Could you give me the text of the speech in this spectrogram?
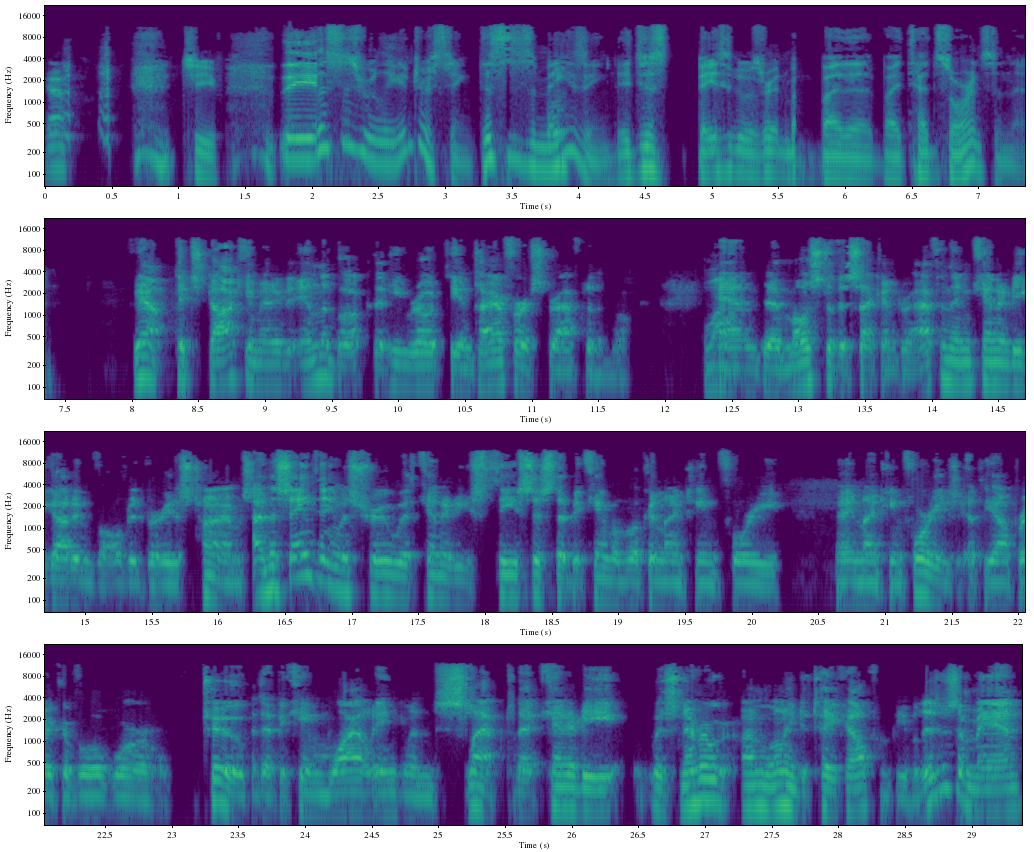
yeah. Chief. The this is really interesting. This is amazing. It just basically was written by, by the by Ted Sorensen then. Yeah, it's documented in the book that he wrote the entire first draft of the book. Wow. And uh, most of the second draft, and then Kennedy got involved at various times. And the same thing was true with Kennedy's thesis that became a book in 1940, in 1940s at the outbreak of World War II, that became While England Slept. That Kennedy was never unwilling to take help from people. This is a man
